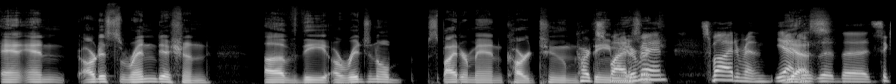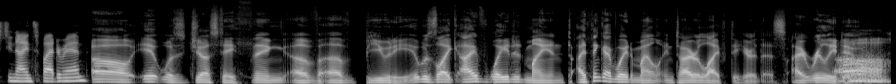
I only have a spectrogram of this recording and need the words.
and, and artist's rendition of the original Spider-Man cartoon Cart theme Spider music. Spider Man. Yeah, Yes. the, the, the 69 Spider Man. Oh, it was just a thing of of beauty. It was like I've waited my I think I've waited my entire life to hear this. I really do. Oh,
